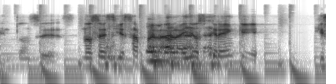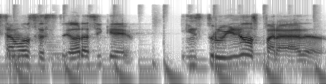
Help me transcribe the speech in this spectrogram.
entonces no sé si esa palabra ellos creen que, estamos este, ahora sí que instruidos para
